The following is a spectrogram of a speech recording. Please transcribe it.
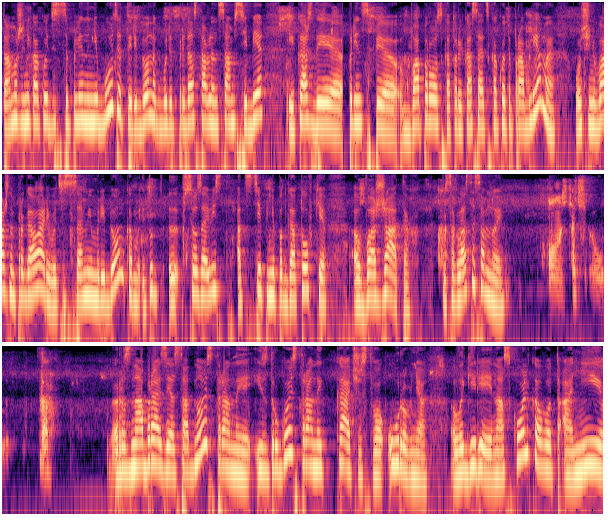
там уже никакой дисциплины не будет, и ребенок будет предоставлен сам себе, и каждый, в принципе, вопрос, который касается какой-то проблемы, очень важно проговаривать с самим ребенком, и тут э, все зависит от степени подготовки э, вожатых. Вы согласны со мной? Полностью. Да. Разнообразие с одной стороны, и с другой стороны качество уровня лагерей, насколько вот они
